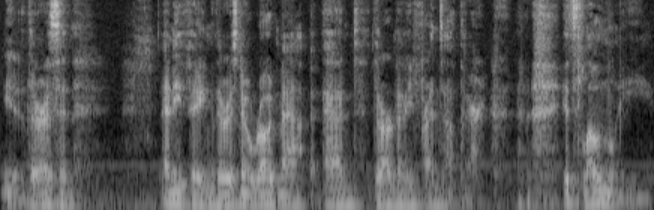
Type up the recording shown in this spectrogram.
you know, there isn't anything, there is no roadmap and there aren't any friends out there. it's lonely.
